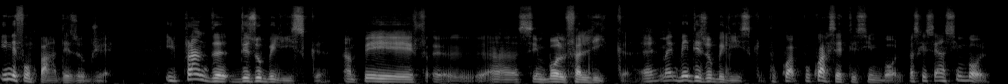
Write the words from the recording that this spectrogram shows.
ils ne font pas des objets ils prennent des obélisques, un peu un symbole phallique, hein, mais, des obélisques. Pourquoi, cet symbole? Parce que c'est un symbole,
